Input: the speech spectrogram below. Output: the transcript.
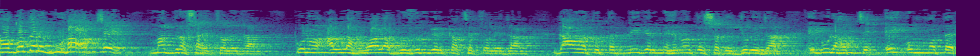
নগদের গুহা হচ্ছে মাদ্রাসায় চলে যান, কোন আল্লাহওয়ালা বুজুর্গের কাছে চলে যান, দাওয়াত তবলিগের মেহনতের সাথে জুড়ে যান, এগুলো হচ্ছে এই উম্মতের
